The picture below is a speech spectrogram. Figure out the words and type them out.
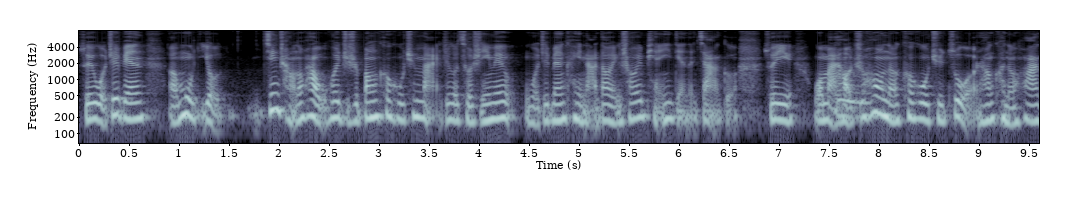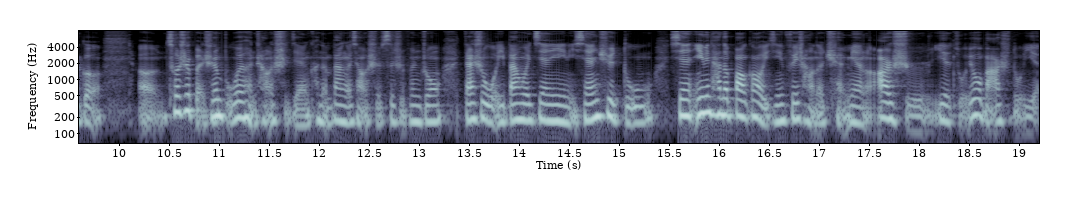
所以我这边呃目有经常的话，我会只是帮客户去买这个测试，因为我这边可以拿到一个稍微便宜点的价格。所以我买好之后呢，客户去做，然后可能花个。呃，测试本身不会很长时间，可能半个小时、四十分钟。但是我一般会建议你先去读，先因为它的报告已经非常的全面了，二十页左右吧，二十多页。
